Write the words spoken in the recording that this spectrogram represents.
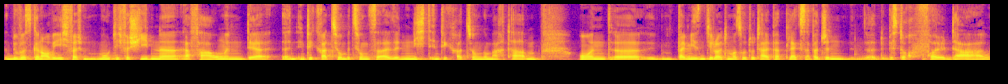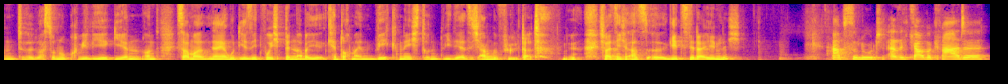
du wirst genau wie ich vermutlich verschiedene Erfahrungen der äh, Integration beziehungsweise Nicht-Integration gemacht haben. Und äh, bei mir sind die Leute immer so total perplex, aber Jin, äh, du bist doch voll da und äh, du hast doch nur Privilegien. Und ich sage mal, naja gut, ihr seht, wo ich bin, aber ihr kennt doch meinen Weg nicht und wie der sich angefühlt hat. ich weiß nicht, hast, äh, geht's dir da ähnlich? Absolut. Also ich glaube gerade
